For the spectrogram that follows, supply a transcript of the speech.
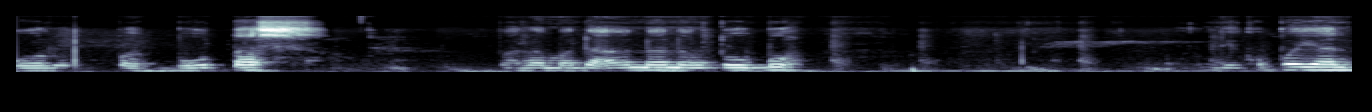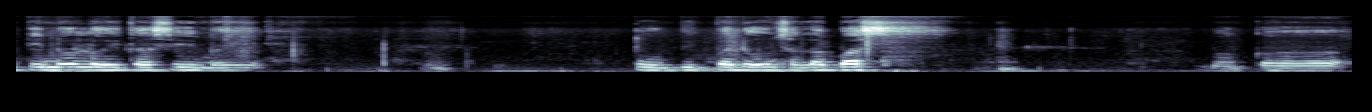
or pagbutas para madaanan ng tubo. Hindi ko pa yan tinuloy kasi may tubig pa doon sa labas. Baka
